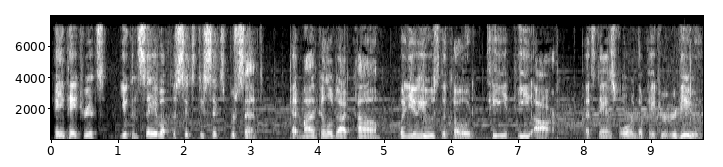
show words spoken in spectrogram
Hey, Patriots! You can save up to 66% at mypillow.com when you use the code TPR. That stands for the Patriot Review.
